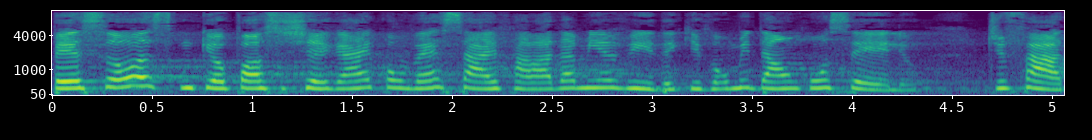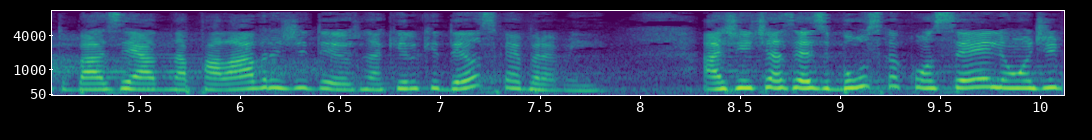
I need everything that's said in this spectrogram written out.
Pessoas com que eu posso chegar e conversar e falar da minha vida, que vão me dar um conselho, de fato, baseado na palavra de Deus, naquilo que Deus quer para mim. A gente às vezes busca conselho onde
